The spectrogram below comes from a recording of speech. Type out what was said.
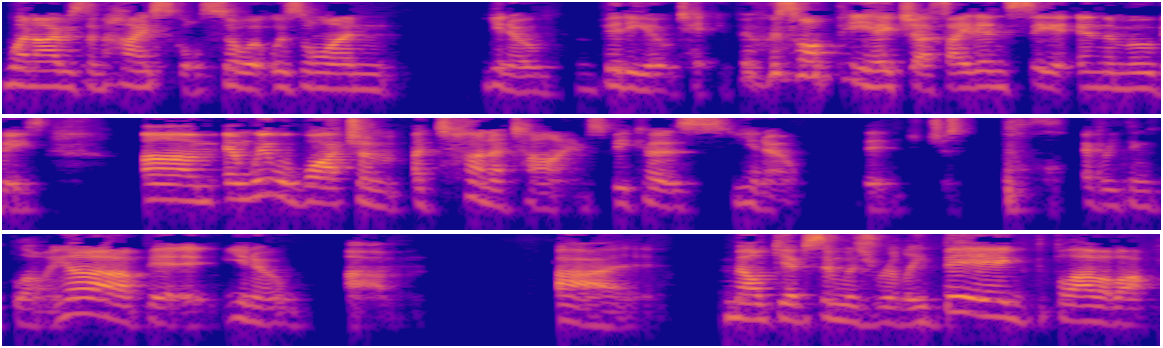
when I was in high school. So it was on, you know, videotape. It was on VHS. I didn't see it in the movies. Um, and we would watch them a ton of times because, you know, it just everything's blowing up. It, you know, um, uh, Mel Gibson was really big, blah, blah, blah.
